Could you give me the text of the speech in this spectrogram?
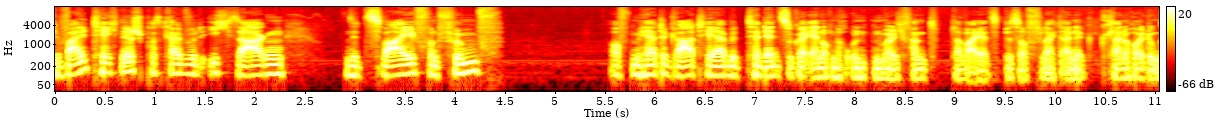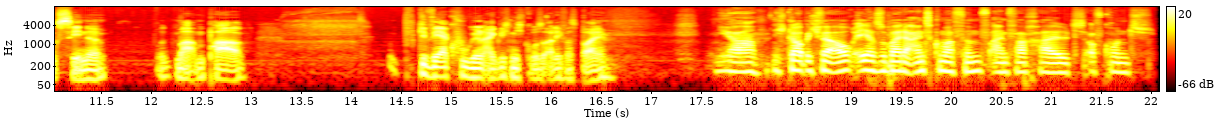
Gewalttechnisch, Pascal, würde ich sagen, eine 2 von 5 auf dem Härtegrad her mit Tendenz sogar eher noch nach unten, weil ich fand, da war jetzt bis auf vielleicht eine kleine Häutungsszene und mal ein paar Gewehrkugeln eigentlich nicht großartig was bei. Ja, ich glaube, ich wäre auch eher so bei der 1,5, einfach halt aufgrund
